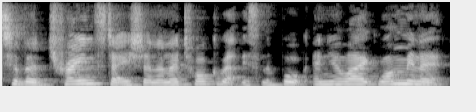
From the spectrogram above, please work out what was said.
to the train station, and I talk about this in the book, and you're like, one minute,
